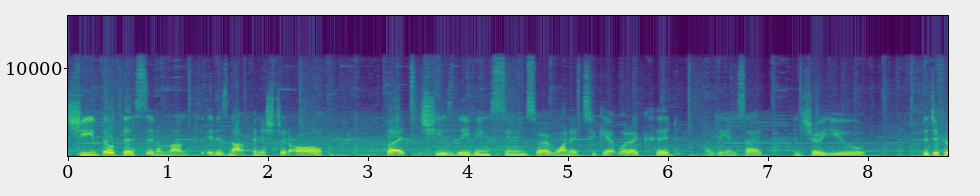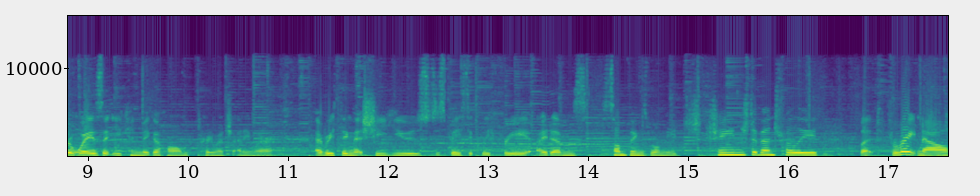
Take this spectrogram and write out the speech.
She built this in a month. It is not finished at all, but she is leaving soon so I wanted to get what I could of the inside and show you the different ways that you can make a home pretty much anywhere. Everything that she used is basically free items. Some things will need changed eventually, but for right now,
